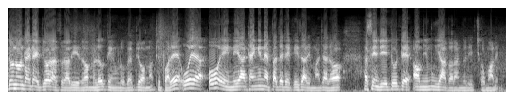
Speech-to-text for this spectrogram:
တွန်းတွန်းတိုက်တိုက်ပြောတာဆိုတာလေးတော့မလုပ်သင့်ဘူးလို့ပဲပြောမှာဖြစ်ပါတယ်။အိုးရအိုးအိမ်နေရာထိုင်ခင်းနဲ့ပတ်သက်တဲ့ကိစ္စတွေမှာကြတော့အဆင်ပြေတိုးတက်အောင်မြင်မှုရသွားတာမျိုးတွေခြုံပါလိမ့်မယ်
